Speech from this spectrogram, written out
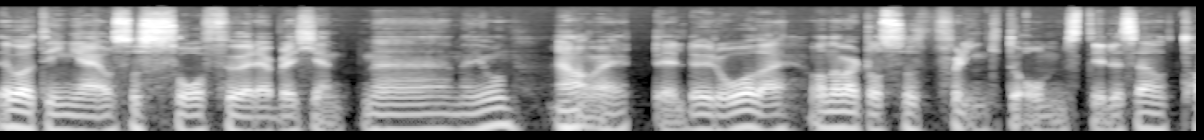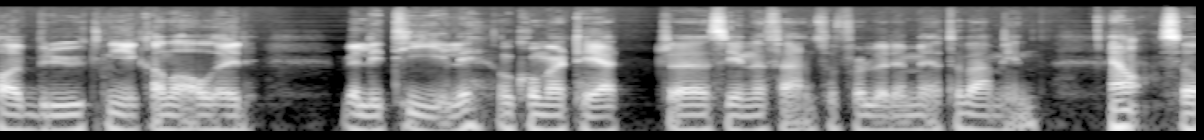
det var ting jeg også så før jeg ble kjent med, med Jon. Ja. Han var helt, helt rå der. Og han har vært også flink til å omstille seg og ta i bruk nye kanaler veldig tidlig, og konvertert uh, sine fans og følgere med til å være med inn. Ja. Så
